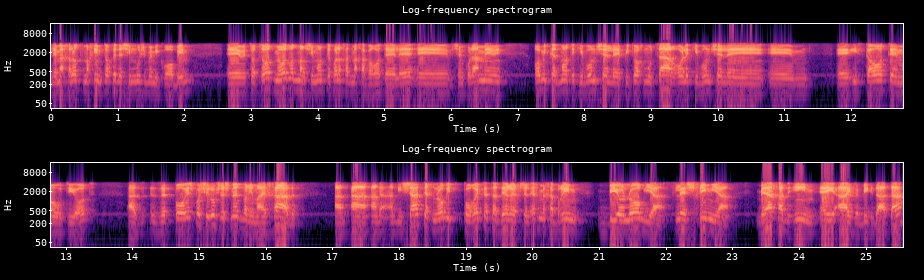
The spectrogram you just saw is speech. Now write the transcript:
למחלות צמחים תוך כדי שימוש במיקרובים. אה, ותוצאות מאוד מאוד מרשימות לכל אחת מהחברות האלה, אה, שהן כולן אה, או מתקדמות לכיוון של פיתוח מוצר או לכיוון של עסקאות מהותיות. אז זה פה, יש פה שילוב של שני דברים. האחד, הגישה הטכנולוגית פורצת הדרך של איך מחברים ביולוגיה סלש כימיה ביחד עם AI וביג דאטה,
